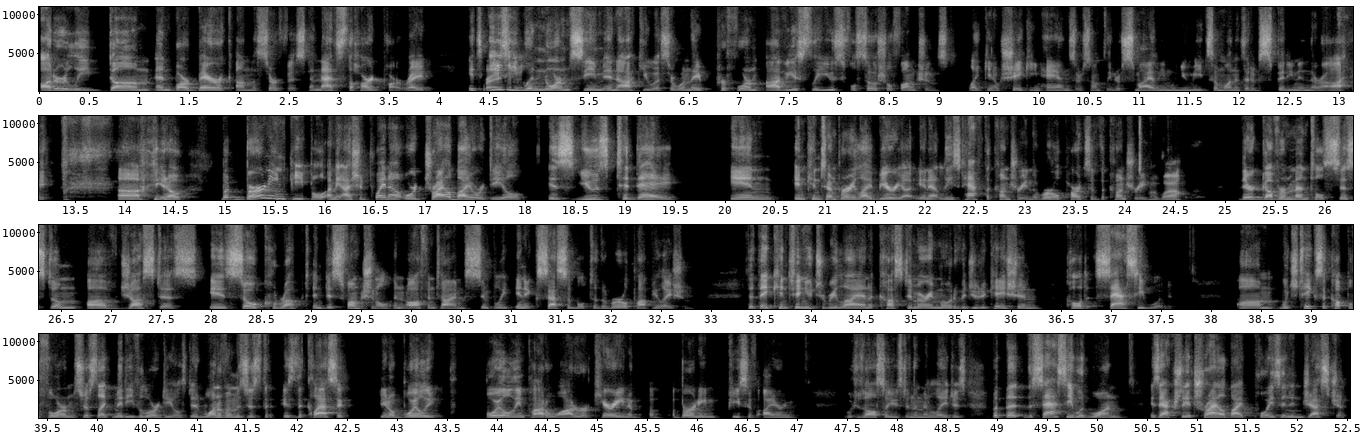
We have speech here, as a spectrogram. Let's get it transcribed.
utterly dumb and barbaric on the surface. And that's the hard part, right? It's right. easy when norms seem innocuous or when they perform obviously useful social functions, like you know shaking hands or something, or smiling when you meet someone instead of spitting in their eye. Uh, you know, but burning people. I mean, I should point out, or trial by ordeal is used today in in contemporary Liberia in at least half the country, in the rural parts of the country. Oh wow! Their governmental system of justice is so corrupt and dysfunctional and oftentimes simply inaccessible to the rural population that they continue to rely on a customary mode of adjudication called sassywood um, which takes a couple forms just like medieval ordeals did. One of them is just the, is the classic you know boiling boiling pot of water or carrying a, a burning piece of iron which was also used in the middle ages. But the, the sassywood one is actually a trial by poison ingestion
